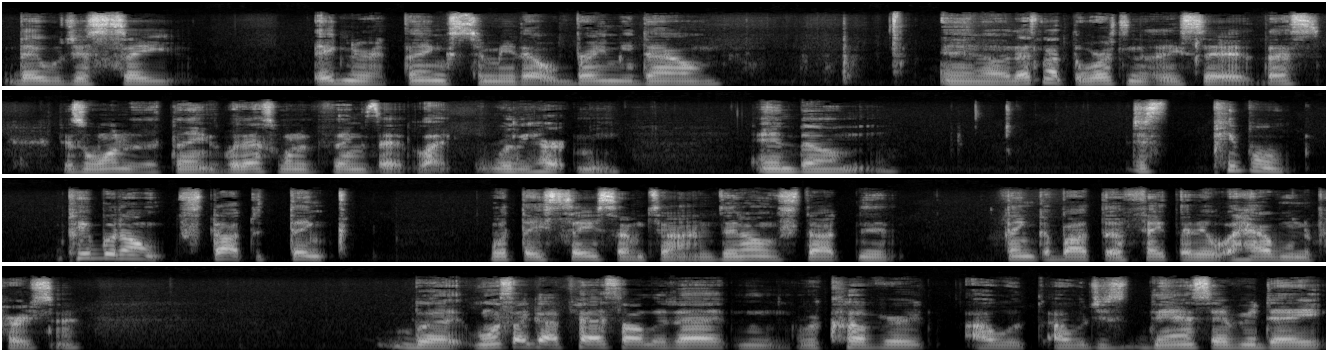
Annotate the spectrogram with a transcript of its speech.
they would just say ignorant things to me that would bring me down. And uh, that's not the worst thing that they said. That's just one of the things, but that's one of the things that like really hurt me. And um, just people, people don't stop to think what they say. Sometimes they don't stop to think about the effect that it will have on the person. But once I got past all of that and recovered, I would I would just dance every day.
